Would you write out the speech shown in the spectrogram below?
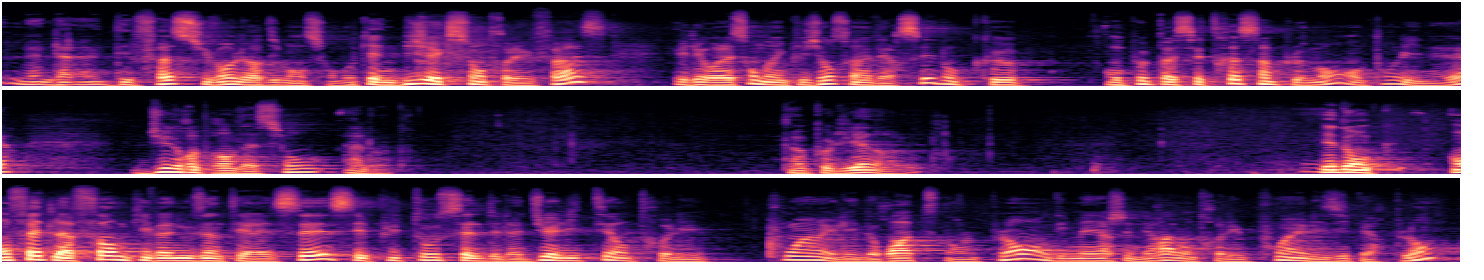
des faces suivant leur dimension. Donc il y a une bijection entre les faces, et les relations d'inclusion sont inversées, donc euh, on peut passer très simplement en temps linéaire d'une représentation à l'autre d'un polyèdre à l'autre. Et donc, en fait, la forme qui va nous intéresser, c'est plutôt celle de la dualité entre les points et les droites dans le plan, ou d'une manière générale entre les points et les hyperplans.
